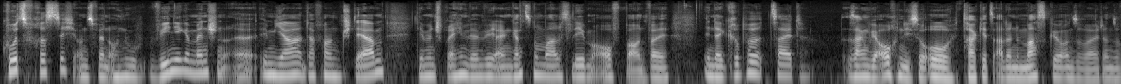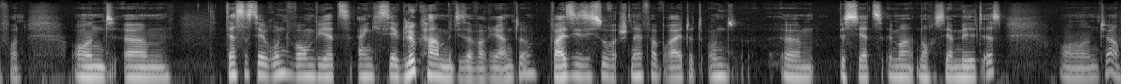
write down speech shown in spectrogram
kurzfristig und es werden auch nur wenige Menschen äh, im Jahr davon sterben. Dementsprechend werden wir ein ganz normales Leben aufbauen, weil in der Grippezeit sagen wir auch nicht so, oh, trag jetzt alle eine Maske und so weiter und so fort. Und ähm, das ist der Grund, warum wir jetzt eigentlich sehr Glück haben mit dieser Variante, weil sie sich so schnell verbreitet und ähm, bis jetzt immer noch sehr mild ist. Und ja,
